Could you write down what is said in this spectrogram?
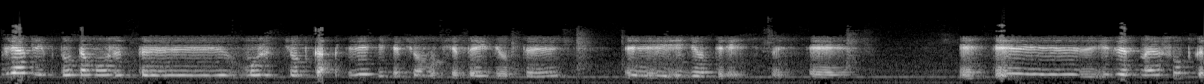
вряд ли кто-то может, э, может четко ответить, о чем вообще-то идет, э, э, идет речь. То есть, есть известная шутка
